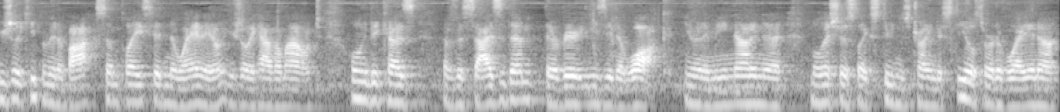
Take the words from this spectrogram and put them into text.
usually keep them in a box someplace hidden away. They don't usually have them out, only because of the size of them. They're very easy to walk. You know what I mean? Not in a malicious, like students trying to steal sort of way. In a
